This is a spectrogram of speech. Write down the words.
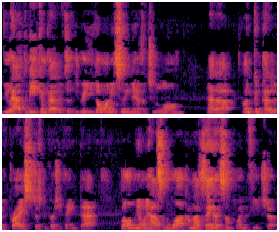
you have to be competitive to the degree you don't want to be sitting there for too long at a uncompetitive price just because you think that well I'm the only house on the block. I'm not saying that at some point in the future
